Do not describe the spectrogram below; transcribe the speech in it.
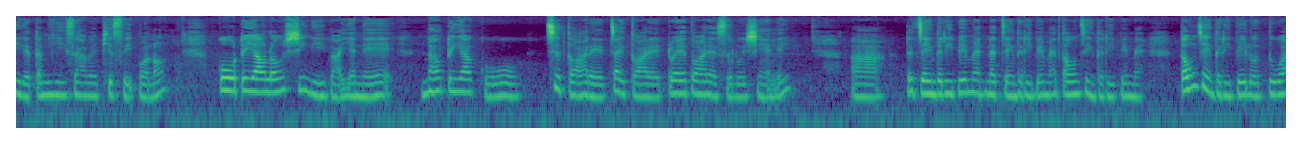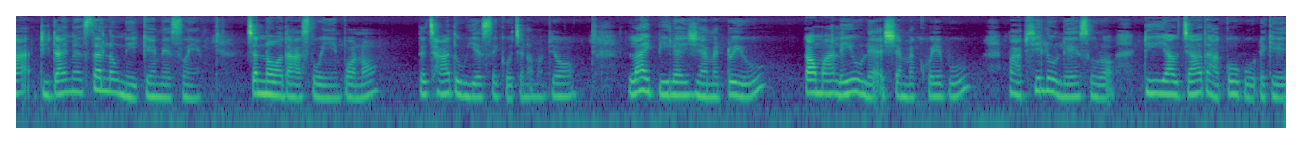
နေတဲ့တမီးကြီးစားပဲဖြစ်စေပေါ့နော် ကိုတယောက်လုံးရှိနေပါရဲ့နဲ့နောက်တစ်ယောက်ကိုချစ်သွားတယ်ကြိုက်သွားတယ်တွဲသွားတယ်ဆိုလို့ရှိရင်လေအာတစ်ချိန်တတိပေးမယ်နှစ်ချိန်တတိပေးမယ်သုံးချိန်တတိပေးမယ်သုံးချိန်တတိပေးလို့ तू ကဒီတိုင်းပဲဆက်လုပ်နေခဲ့မယ်ဆိုရင်ကျွန်တော်သာဆိုရင်ပေါ့နော်တခြားသူရဲ့စိတ်ကိုကျွန်တော်မပြောလိုက်ပြီးလဲရံမတွေ့ဘူးကောင်မလေးကိုလည်းအဆက်မခွဲဘူးဘာဖြစ်လို့လဲဆိုတော့ဒီယောက်ျားသာကိုကိုတကယ်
